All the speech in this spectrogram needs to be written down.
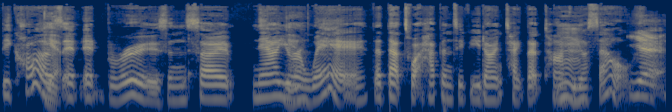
because Yeah. it, it brews. And so now you're Yeah. aware that that's what happens if you don't take that time Mm. for yourself. Yeah.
